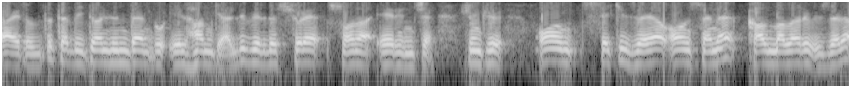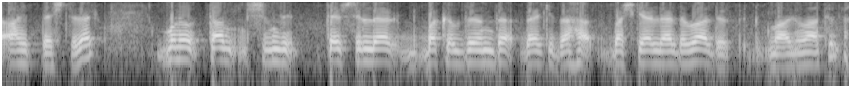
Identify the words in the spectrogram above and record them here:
ayrıldı? Tabi gönlünden bu ilham geldi. Bir de süre sona erince. Çünkü 18 veya 10 sene kalmaları üzere ahitleştiler. Bunu tam şimdi tefsirler bakıldığında belki daha başka yerlerde vardır malumatı da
